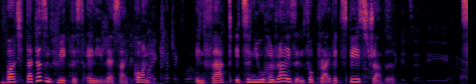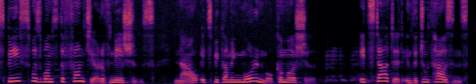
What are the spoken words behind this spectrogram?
But that doesn't make this any less iconic. In fact, it's a new horizon for private space travel. Space was once the frontier of nations. Now it's becoming more and more commercial. It started in the 2000s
